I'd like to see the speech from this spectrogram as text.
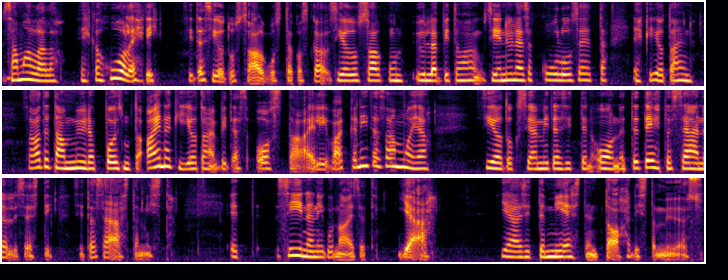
samalla lailla ehkä huolehdi sitä sijoitussalkusta, koska sijoitussalkun ylläpitoon siihen yleensä kuuluu se, että ehkä jotain saatetaan myydä pois, mutta ainakin jotain pitäisi ostaa. Eli vaikka niitä samoja sijoituksia, mitä sitten on, että tehtäisiin säännöllisesti sitä säästämistä. Et siinä niin kuin naiset jää, jää sitten miesten tahdista myös.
